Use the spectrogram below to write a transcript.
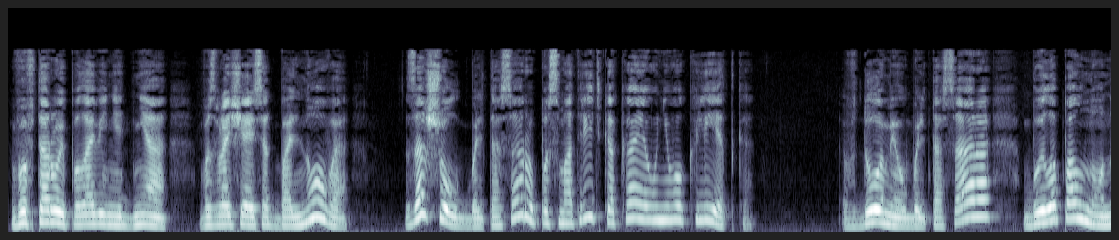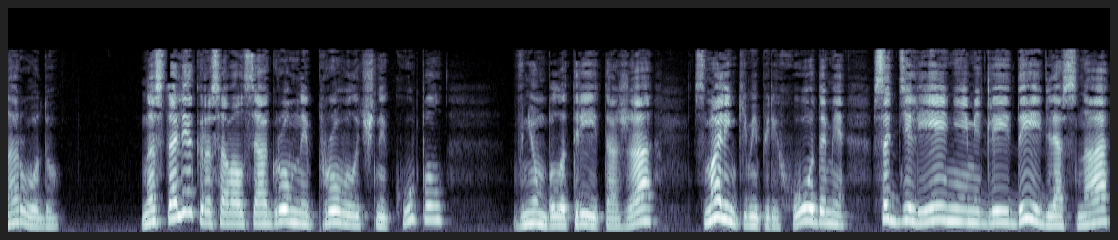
во второй половине дня, возвращаясь от больного, зашел к Бальтасару посмотреть, какая у него клетка. В доме у Бальтасара было полно народу. На столе красовался огромный проволочный купол, в нем было три этажа, с маленькими переходами, с отделениями для еды и для сна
